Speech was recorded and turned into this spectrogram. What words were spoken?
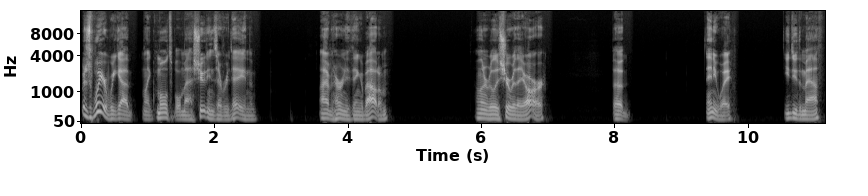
which is weird. We got like multiple mass shootings every day, and I haven't heard anything about them. I'm not really sure where they are. But anyway, you do the math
